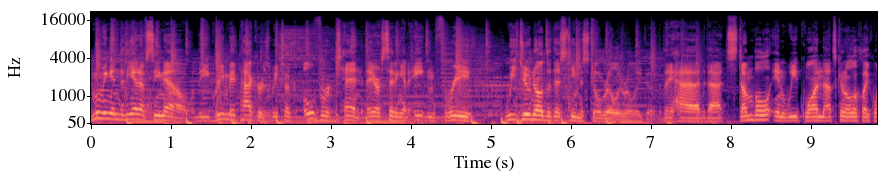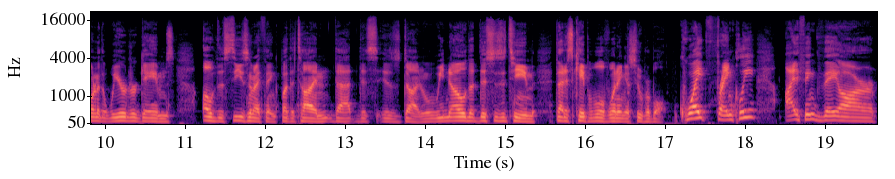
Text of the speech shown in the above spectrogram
Moving into the NFC now, the Green Bay Packers, we took over 10. They are sitting at 8 and 3 we do know that this team is still really, really good. They had that stumble in week one. That's going to look like one of the weirder games of the season, I think, by the time that this is done. We know that this is a team that is capable of winning a Super Bowl. Quite frankly, I think they are.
